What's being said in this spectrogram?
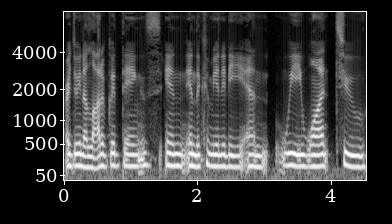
are doing a lot of good things in in the community, and we want to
